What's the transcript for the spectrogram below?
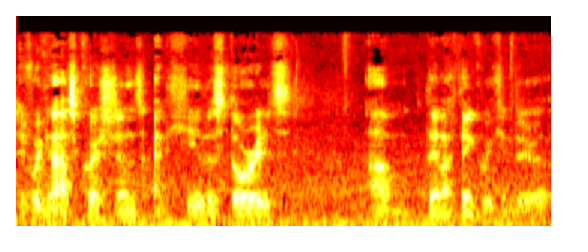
if we can ask questions and hear the stories, um, then I think we can do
